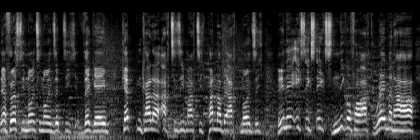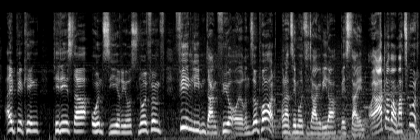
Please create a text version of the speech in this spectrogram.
der Firsty 1979, The Game, Captain Color 1887, Panda B98, René XXX, Nico V8, Rayman HH, Altbier King, TD Star und Sirius 05. Vielen lieben Dank für euren Support. Und dann sehen wir uns die Tage wieder. Bis dahin, euer Adlerwach. Macht's gut.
